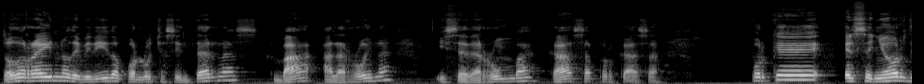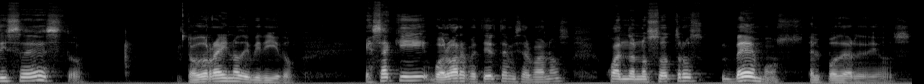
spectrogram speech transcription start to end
Todo reino dividido por luchas internas va a la ruina y se derrumba casa por casa. ¿Por qué el Señor dice esto? Todo reino dividido. Es aquí, vuelvo a repetirte, mis hermanos, cuando nosotros vemos el poder de Dios,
